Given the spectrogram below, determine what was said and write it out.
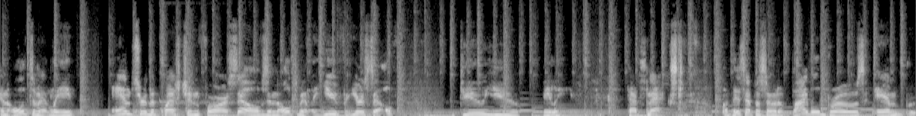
and ultimately answer the question for ourselves and ultimately you for yourself. Do you believe? That's next on this episode of Bible Bros and Brew.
